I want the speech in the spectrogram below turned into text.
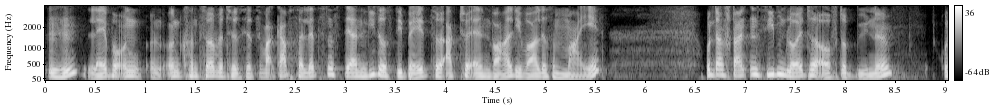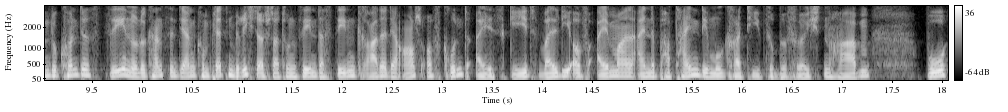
Mhm. Labour und, und, und Conservatives. Jetzt gab es da letztens deren Leaders-Debate zur aktuellen Wahl. Die Wahl ist im Mai. Und da standen sieben Leute auf der Bühne. Und du konntest sehen, oder du kannst in deren kompletten Berichterstattung sehen, dass denen gerade der Arsch auf Grundeis geht, weil die auf einmal eine Parteiendemokratie zu befürchten haben wo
